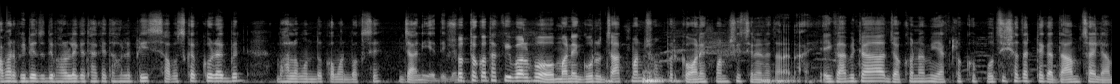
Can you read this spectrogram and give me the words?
আমার ভিডিও যদি ভালো লেগে থাকে, তাহলে প্লিজ সাবস্ক্রাইব করে রাখবেন, ভালো মন্দ কমেন্ট বক্সে জানিয়ে দিবেন। সত্য কথা কি বলব? মানে গরুর জাতমান সম্পর্কে অনেক মানুষই চেনে না তারা নাই। এই গাভিটা যখন আমি এক লক্ষ পঁচিশ হাজার টাকা দাম চাইলাম,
